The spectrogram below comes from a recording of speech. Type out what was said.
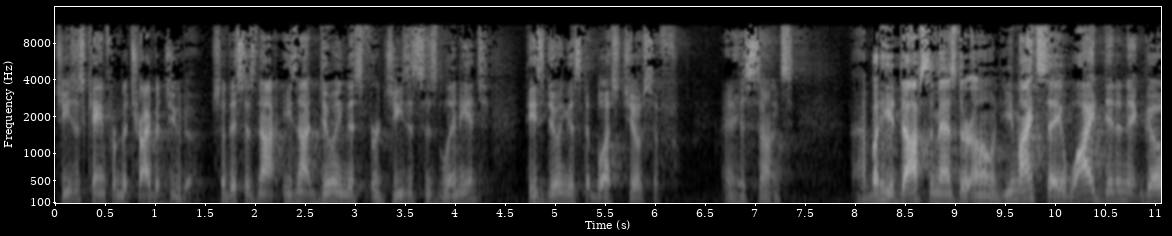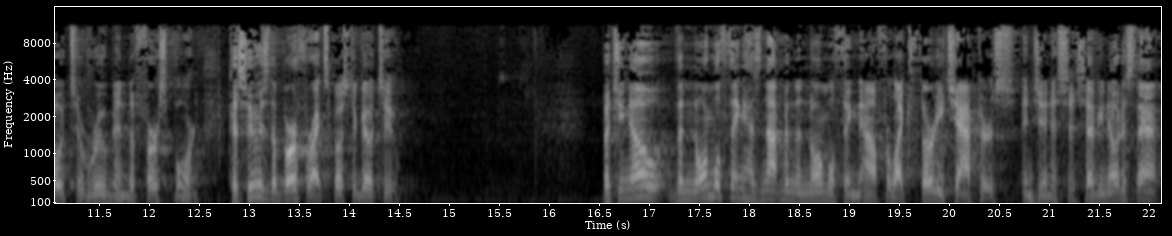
Jesus came from the tribe of Judah. So this is not, he's not doing this for Jesus' lineage. He's doing this to bless Joseph and his sons. Uh, but he adopts them as their own. You might say, why didn't it go to Reuben, the firstborn? Because who is the birthright supposed to go to? But you know, the normal thing has not been the normal thing now for like 30 chapters in Genesis. Have you noticed that?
